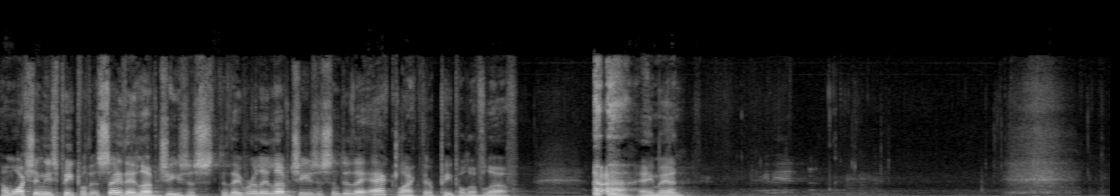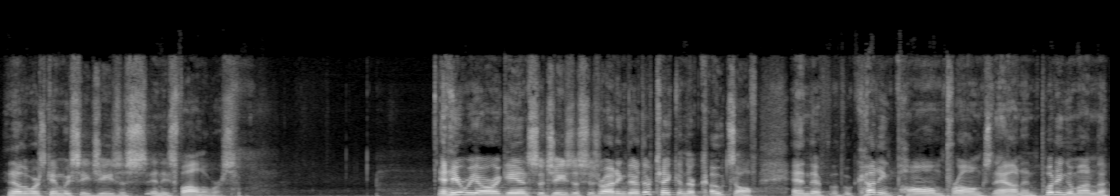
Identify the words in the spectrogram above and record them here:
I'm watching these people that say they love Jesus. Do they really love Jesus and do they act like they're people of love? Amen. In other words, can we see Jesus in his followers? And here we are again. So Jesus is riding there. They're taking their coats off and they're cutting palm prongs down and putting them on the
